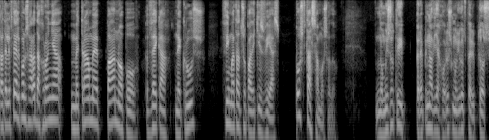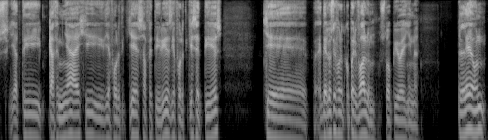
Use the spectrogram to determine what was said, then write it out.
Τα τελευταία λοιπόν 40 χρόνια μετράμε πάνω από 10 νεκρούς θύματα της οπαδικής βίας. Πώς φτάσαμε ως εδώ; Νομίζω ότι πρέπει να διαχωρίσουμε λίγο τις περιπτώσεις γιατί κάθε μια έχει διαφορετικές αφετηρίες, διαφορετικές αιτίες και εντελώς διαφορετικό περιβάλλον στο οποίο έγινε. Πλέον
